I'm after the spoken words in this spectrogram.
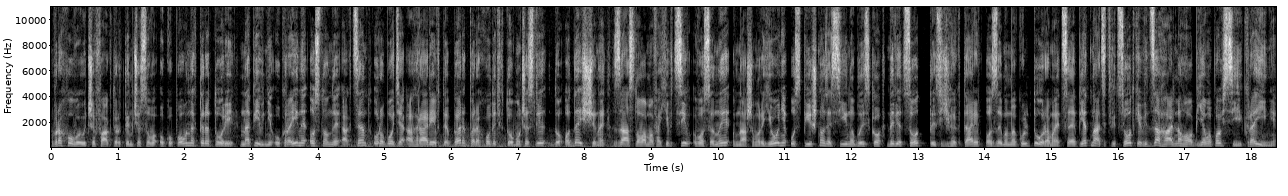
враховуючи фактор тимчасово окупованих територій на півдні України, основний акцент у роботі аграріїв тепер переходить в тому числі до Одещини. За словами фахівців, восени в нашому регіоні успішно засіяно близько 900 тисяч гектарів озимими культурами. Це 15% від загального об'єму по всій країні.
